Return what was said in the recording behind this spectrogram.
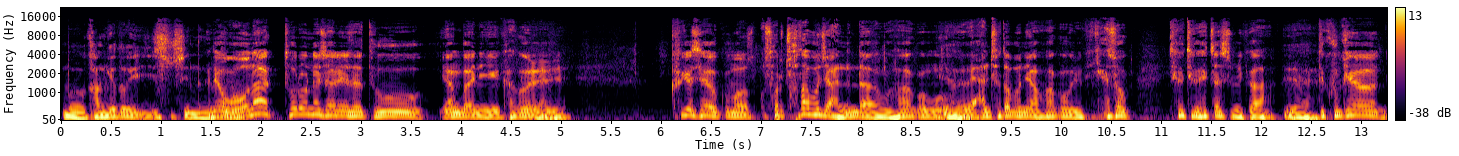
뭐 관계도 있을 수 있는 근데 거죠. 워낙 토론의 자리에서 두 양반이 각을 네. 크게 세웠고 뭐 서로 쳐다보지 않는다고 하고 뭐 예. 왜안 쳐다보냐고 하고 이렇게 계속 티격태격 했지 않습니까? 예. 근데 국회의원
